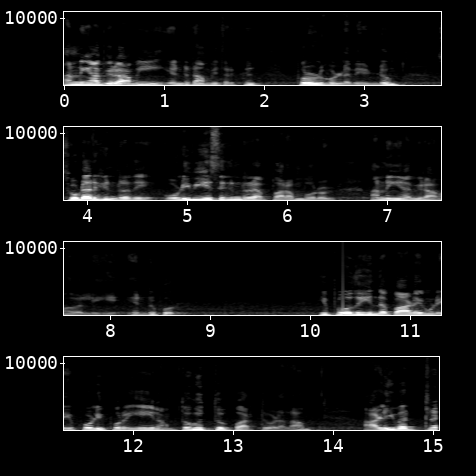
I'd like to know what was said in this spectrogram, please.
அன்னை அபிராமி என்று நாம் இதற்கு பொருள் கொள்ள வேண்டும். சுடர்கின்றதே ஒளி வீசுகின்ற பரம்பொருள் அன்னை அபிராமவல்லியே என்று பொருள். இப்போது இந்த பாடலினுடைய பொழிப்புரையை நாம் தொகுத்து பார்த்து விடலாம். அழிவற்ற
